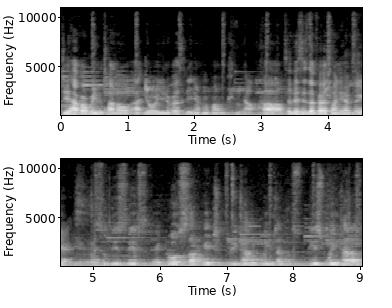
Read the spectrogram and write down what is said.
Do you have a wind tunnel at your university in Hong Kong? No. Ah, so this is the first one you have seen. Yes. So this is a closed circuit return wind tunnels. This wind tunnel,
